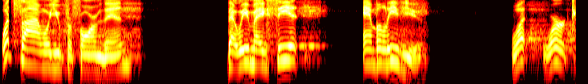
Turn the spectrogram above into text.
What sign will you perform then, that we may see it and believe you? What work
